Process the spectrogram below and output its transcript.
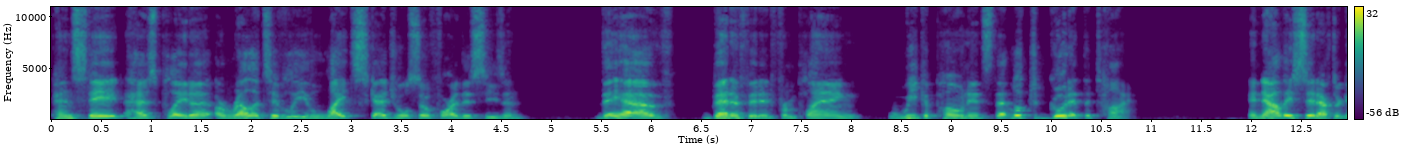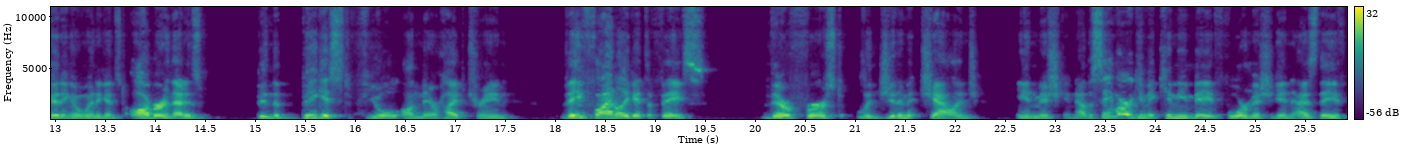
Penn State has played a, a, relatively light schedule so far this season. They have benefited from playing weak opponents that looked good at the time. And now they sit after getting a win against Auburn. That has been the biggest fuel on their hype train. They finally get to face their first legitimate challenge in Michigan. Now, the same argument can be made for Michigan as they've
